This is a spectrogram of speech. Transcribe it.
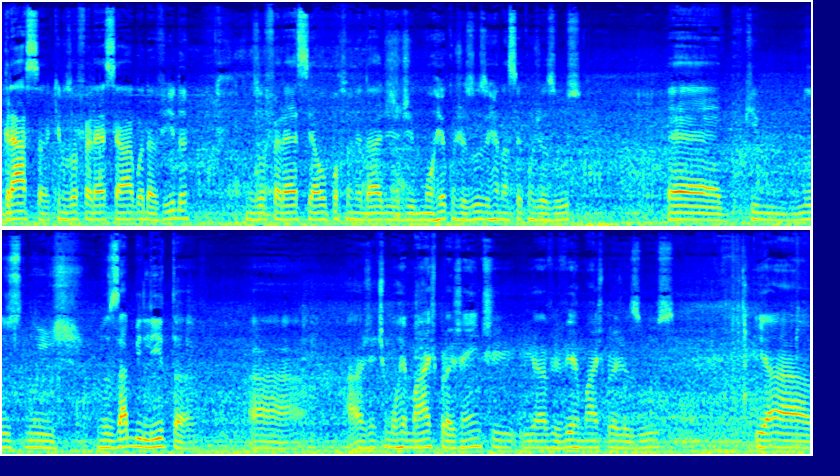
graça que nos oferece a água da vida, que nos oferece a oportunidade de morrer com Jesus e renascer com Jesus é, que nos, nos, nos habilita a, a gente morrer mais para a gente e a viver mais para Jesus e a,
